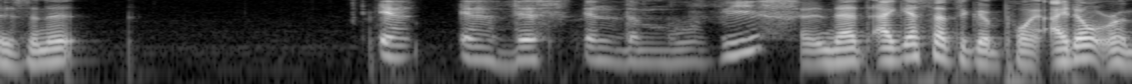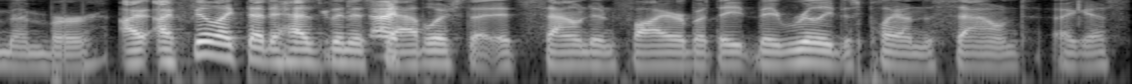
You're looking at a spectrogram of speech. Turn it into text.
isn't it? In in this in the movies, And that I guess that's a good point. I don't remember. I, I feel like that it has been established that it's sound and fire, but they, they really just play on the sound. I guess.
